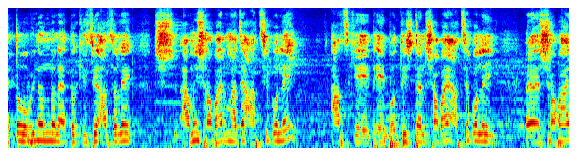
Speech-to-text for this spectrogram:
এত অভিনন্দন, এত কিছু আসলে আমি সবার মাঝে আছি বলেই আজকে এই প্রতিষ্ঠান সবাই আছে বলেই সবাই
